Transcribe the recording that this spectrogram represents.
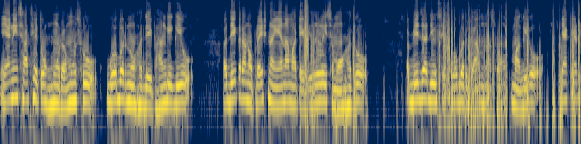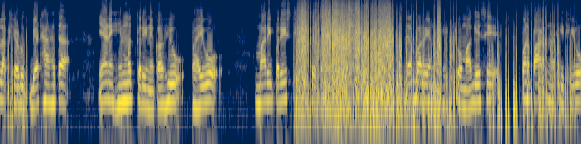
એની સાથે તો હું રમું છું. ગોબરનું હૃદય ભાંગી ગયું. આ દીકરાનો પ્રશ્ન એના માટે વીજળી સમો હતો બીજા દિવસે ગોબર ગામના સોંકમાં ગયો. ત્યાં કેટલાક ખેડૂત બેઠા હતા. એણે હિંમત કરીને કહ્યું, ભાઈઓ, મારી પરિસ્થિતિ તો દરબાર એનો હિસ્સો માગે છે. પણ પાક નથી થયો.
